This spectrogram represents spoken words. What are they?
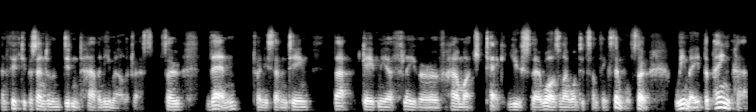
and 50% of them didn't have an email address. So then, 2017, that gave me a flavor of how much tech use there was, and I wanted something simple. So we made the pain pad.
